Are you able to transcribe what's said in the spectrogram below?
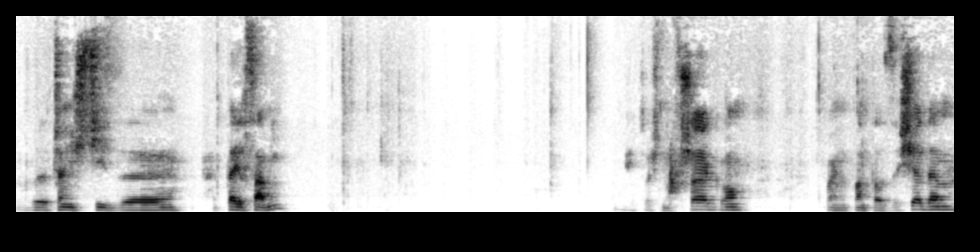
w części z Talesami. Może coś nowszego. Final Fantasy VII.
